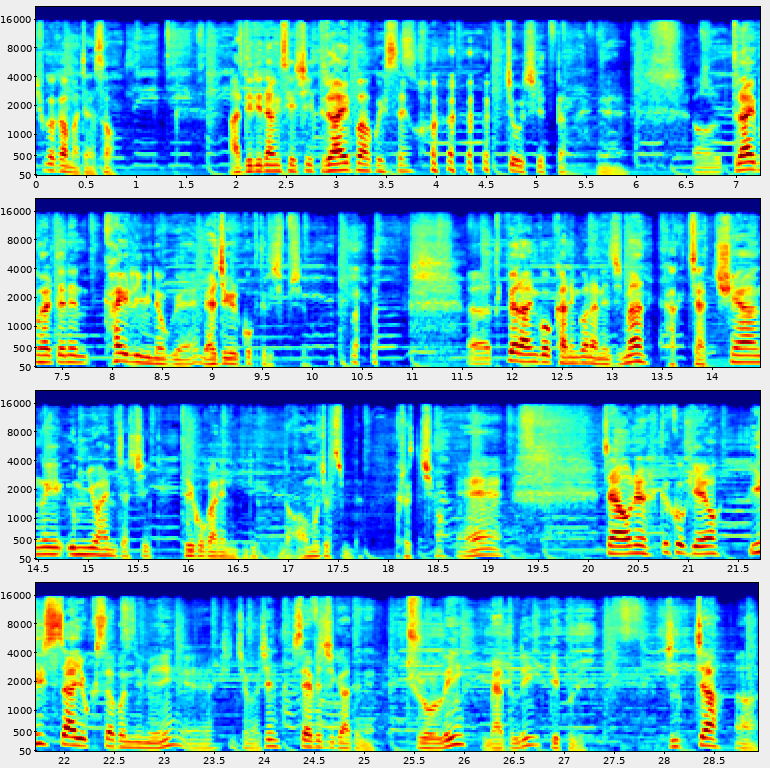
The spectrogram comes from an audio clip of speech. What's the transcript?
휴가가 맞아서 아들이랑 셋이 드라이브 하고 있어요. 좋으시겠다. 예. 어, 드라이브 할 때는 카일리 미노그의 매직을 꼭 들으십시오. 어, 특별한 곳 가는 건 아니지만 각자 취향의 음료 한 잔씩 들고 가는 이 길이 너무 좋습니다. 그렇죠. 예. 자, 오늘 끝곡이에요. 1464번님이 예, 신청하신 세비지 가든의 Truly, Madly, Deeply. 진짜 어,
